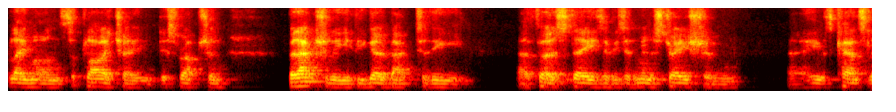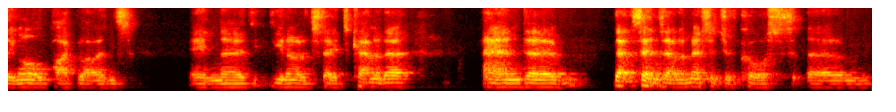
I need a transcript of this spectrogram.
blame on supply chain disruption. But actually, if you go back to the uh, first days of his administration, uh, he was cancelling all pipelines in uh, the United States, Canada, and um, that sends out a message, of course. Um,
